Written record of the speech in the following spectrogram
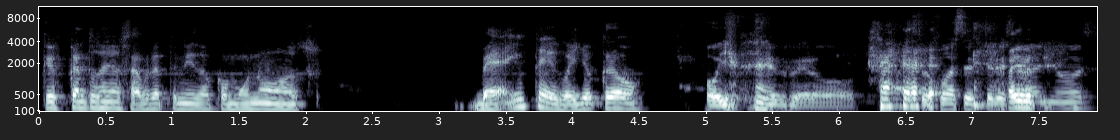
¿qué, ¿cuántos años habrá tenido? Como unos 20, güey, yo creo. Oye, pero eso fue hace tres Oye. años.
